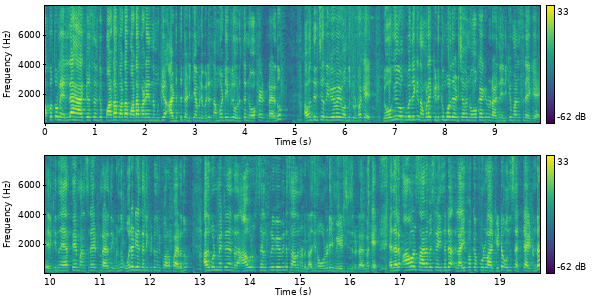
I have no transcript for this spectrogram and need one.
അപ്പത്തുള്ള എല്ലാ ഹാക്കേഴ്സും നമുക്ക് പട പട പട പടയും നമുക്ക് അടുത്തിട്ട് അടിക്കാൻ വേണ്ടി പറ്റും. നമ്മുടെ ടീമിൽ ഒരുത്തൻ നോക്കായിട്ടുണ്ടായിരുന്നു അവൻ തിരിച്ച് റിവൈവ് ആയി വന്നിട്ടുണ്ട്. ഓക്കെ ലോങ്ങി നോക്കുമ്പോഴത്തേക്ക് നമ്മളെ കിടക്കുമ്പോൾ അടിച്ച് അവൻ നോക്കാക്കിയിട്ടുണ്ടായിരുന്നു എനിക്ക് മനസ്സിലാക്കിയ എനിക്ക് നേരത്തെ മനസ്സിലായിട്ടുണ്ടായിരുന്നു. ഇവിടുന്ന് ഒരടി എന്തായാലും കിട്ടും എനിക്ക് ഉറപ്പായിരുന്നു. അതുകൊണ്ട് മറ്റേ എന്താ ആ ഒരു സെൽഫ് റിവൈവിന്റെ സാധനം ഉണ്ടല്ലോ അതിന് ഓൾറെഡി മേടിച്ചിട്ടുണ്ടായിരുന്നു. ഓക്കെ ഏതായാലും ആ ഒരു സാധനം വെച്ച് നൈസിട്ട് ലൈഫൊക്കെ ഫുൾ ആക്കിയിട്ട് ഒന്ന് സെറ്റ് ആയിട്ടുണ്ട്.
